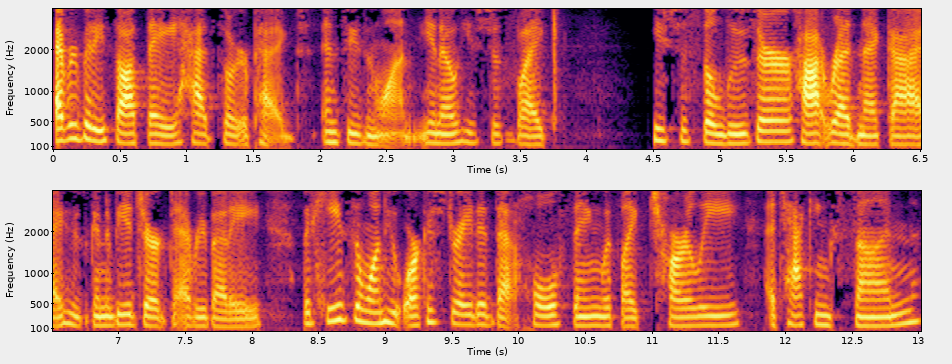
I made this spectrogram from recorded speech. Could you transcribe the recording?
everybody thought they had Sawyer pegged in season 1. You know, he's just like he's just the loser, hot redneck guy who's going to be a jerk to everybody. But he's the one who orchestrated that whole thing with like Charlie attacking Sun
